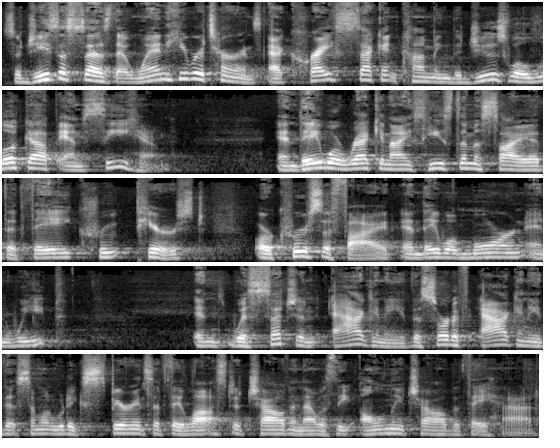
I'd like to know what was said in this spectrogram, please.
So Jesus says that when he returns at Christ's second coming, the Jews will look up and see him, and they will recognize he's the Messiah that they pierced or crucified, and they will mourn and weep. And with such an agony, the sort of agony that someone would experience if they lost a child and that was the only child that they had.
